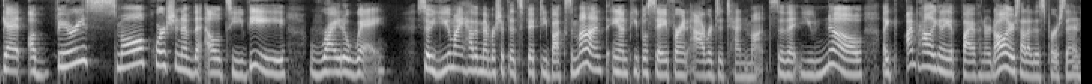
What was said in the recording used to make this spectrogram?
get a very small portion of the LTV right away. So you might have a membership that's 50 bucks a month and people say for an average of 10 months so that you know like I'm probably going to get $500 out of this person,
